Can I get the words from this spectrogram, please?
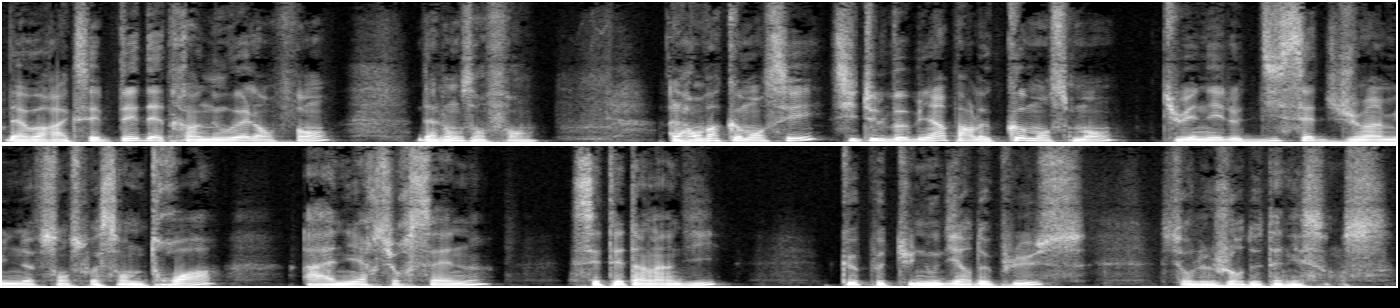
d'avoir accepté d'être un nouvel enfant d'Allons Enfants. Alors on va commencer, si tu le veux bien, par le commencement. Tu es né le 17 juin 1963 à Agnières-sur-Seine. C'était un lundi. Que peux-tu nous dire de plus sur le jour de ta naissance?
